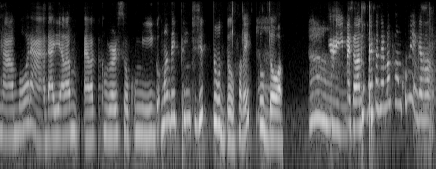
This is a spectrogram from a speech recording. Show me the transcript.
Namorada. Aí ela, ela conversou comigo, mandei print de tudo, falei tudo, ó. Aí, mas ela não vai fazer mafão comigo, ela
